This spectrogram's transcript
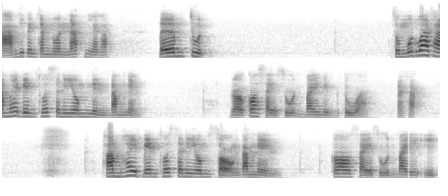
ามที่เป็นจำนวนนับนี่แหละครับ เติมจุด สมมุติว่าทำให้เป็นทศนิยมหนึ่งตำแหน่ง เราก็ใส่ศูนย์ไปหนึ่งตัวนะครับทำให้เป็นทศนิยมสองตำแหน่ง ก็ใส่ศูนย์ไปอีก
